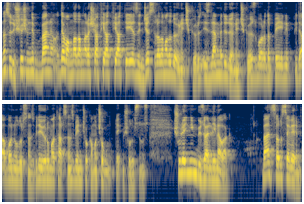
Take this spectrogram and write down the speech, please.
Nasıl düşüyor? Şimdi ben devamlı adamlar aşağı fiyat fiyat diye yazınca sıralamada da öne çıkıyoruz. İzlenmede de öne çıkıyoruz. Bu arada beğenip bir de abone olursanız bir de yorum atarsanız beni çok ama çok mutlu etmiş olursunuz. Şu rengin güzelliğine bak. Ben sarı severim.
